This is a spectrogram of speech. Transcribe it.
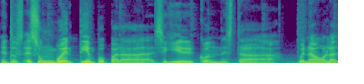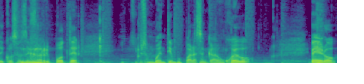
Entonces es un buen tiempo para seguir con esta buena ola de cosas de. Harry Potter. Y es un buen tiempo para sacar un juego. Pero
